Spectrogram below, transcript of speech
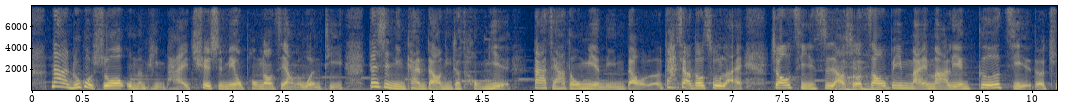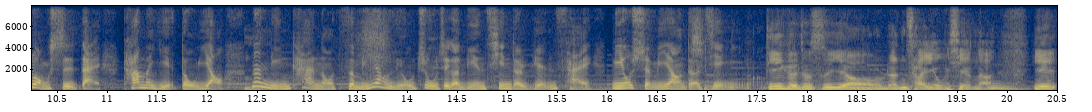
那如果说我们品牌确实没有碰到这样的问题，但是您看到你的同业，大家都面临到了，大家都出来招旗帜啊，说招兵买马，连哥姐的壮士代他们也都要。那您看哦，怎么样留住这个年轻的人才？你有什么样的建议吗？第一个就是要人才优先呐、啊，嗯、因为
